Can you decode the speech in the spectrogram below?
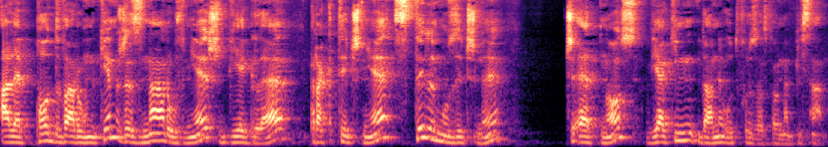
ale pod warunkiem, że zna również biegle, praktycznie styl muzyczny czy etnos, w jakim dany utwór został napisany.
